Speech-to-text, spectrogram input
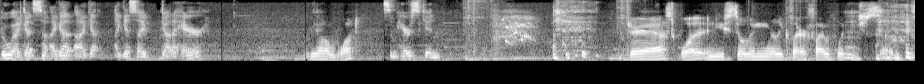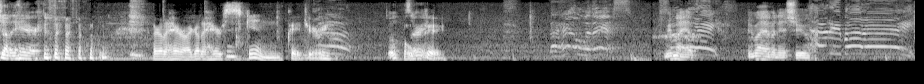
Ooh, I got some. I got. I got. I guess I got a hare. You got a what? Some hare skin. Jerry, I asked what, and you still didn't really clarify with what you just said. I got a hare. I got a hare. I got a hare skin. Okay, Jerry. oh, sorry. Okay. The hell with this! We might have. We might have an issue. Anybody!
